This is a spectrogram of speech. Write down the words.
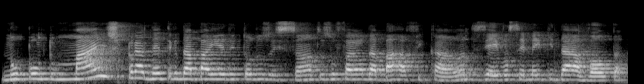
no ponto mais para dentro da Baía de Todos os Santos, o farol da Barra fica antes e aí você meio que dá a volta.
